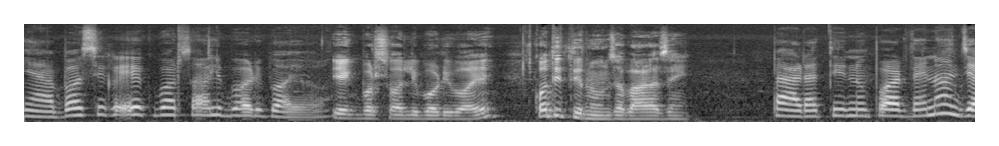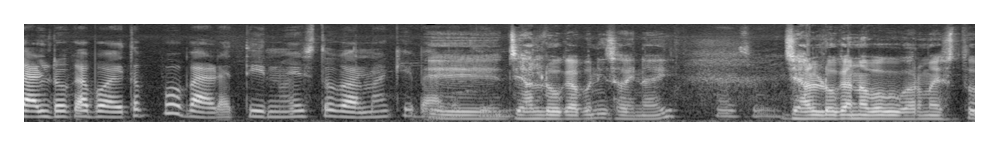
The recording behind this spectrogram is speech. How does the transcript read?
यहाँ बसेको एक वर्ष अलिक बढी भयो। एक वर्ष अलि बढी भए कति तिर्नुहुन्छ भाडा चाहिँ? भाडा तिर्नु पर्दैन झ्यालडोका भए त पो भाडा तिर्नु यस्तो घरमा के ए? झ्यालडोका पनि छैन है। झ्यालडोका नभएको घरमा यस्तो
